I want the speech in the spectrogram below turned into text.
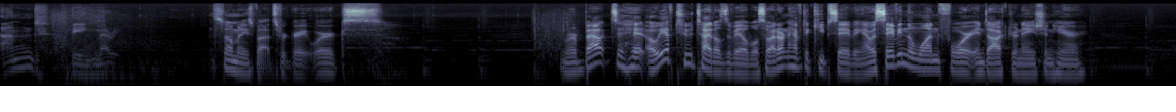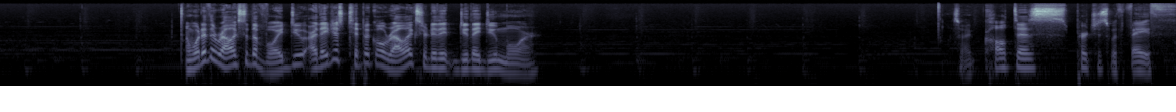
And being merry. So many spots for great works. We're about to hit... Oh, we have two titles available, so I don't have to keep saving. I was saving the one for Indoctrination here. And what do the Relics of the Void do? Are they just typical relics, or do they do, they do more? So I Cultist, Purchase with Faith.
